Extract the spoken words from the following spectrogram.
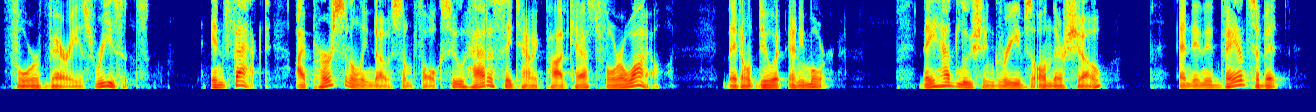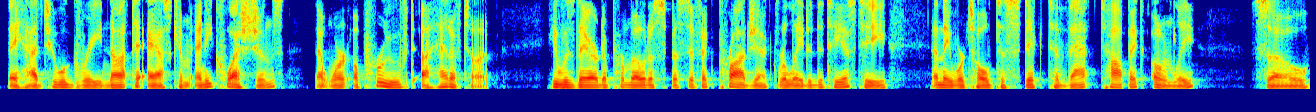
for various reasons. In fact, I personally know some folks who had a satanic podcast for a while. They don't do it anymore. They had Lucien Greaves on their show, and in advance of it, they had to agree not to ask him any questions that weren't approved ahead of time. He was there to promote a specific project related to TST, and they were told to stick to that topic only so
